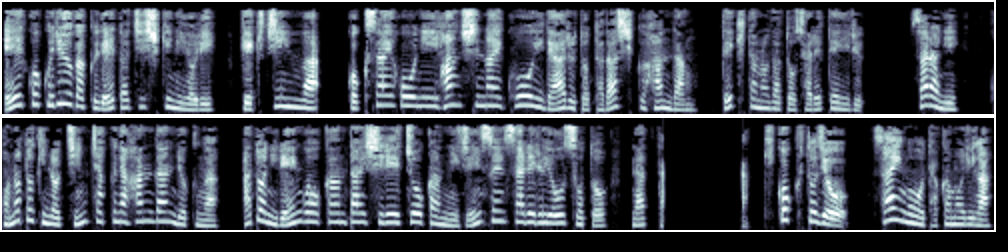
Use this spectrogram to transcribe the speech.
英国留学で得た知識により、撃沈は国際法に違反しない行為であると正しく判断できたのだとされている。さらに、この時の沈着な判断力が、後に連合艦隊司令長官に人選される要素となった。帰国途上、西郷隆盛が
